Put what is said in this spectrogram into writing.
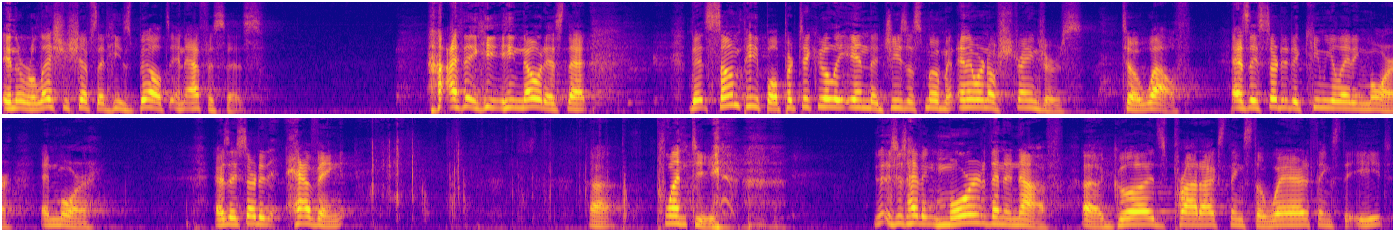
in the relationships that he's built in Ephesus. I think he, he noticed that, that some people, particularly in the Jesus movement, and they were no strangers to wealth, as they started accumulating more and more, as they started having uh, plenty, just having more than enough, uh, goods, products, things to wear, things to eat.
